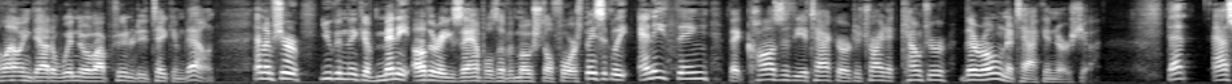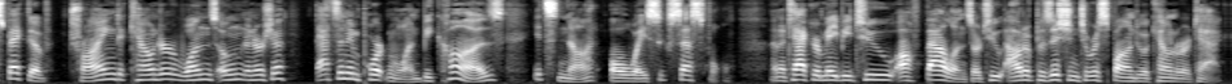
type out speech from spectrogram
allowing Dad a window of opportunity to take him down. And I'm sure you can think of many other examples of emotional force. Basically, anything that causes the attacker to try to counter their own attack inertia. That aspect of trying to counter one's own inertia, that's an important one because it's not always successful. An attacker may be too off balance or too out of position to respond to a counterattack,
